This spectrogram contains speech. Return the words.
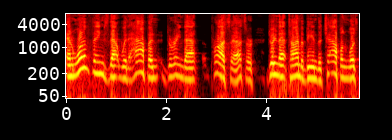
And one of the things that would happen during that process, or during that time of being the chaplain, was,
